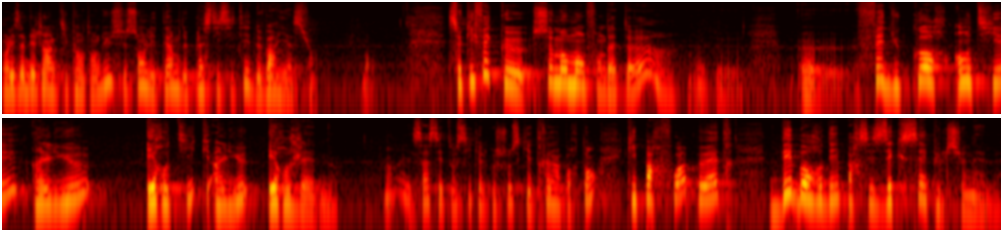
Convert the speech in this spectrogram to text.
on les a déjà un petit peu entendus, ce sont les termes de plasticité et de variation. Ce qui fait que ce moment fondateur euh, euh, fait du corps entier un lieu érotique, un lieu érogène. Hein, et ça, c'est aussi quelque chose qui est très important, qui parfois peut être débordé par ces excès pulsionnels.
